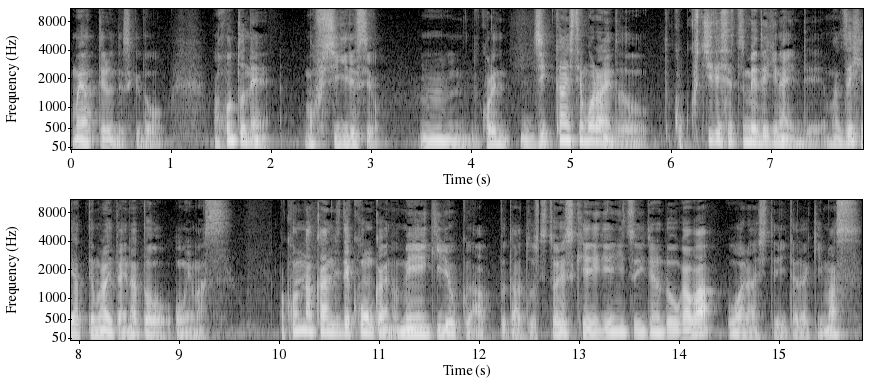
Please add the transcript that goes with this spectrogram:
まあ、やってるんですけど、まあ、本当ね、まあ、不思議ですよ。うんこれ実感してもらわないとこう口で説明できないんで、まあ、ぜひやってもらいたいなと思います。こんな感じで今回の免疫力アップとあとストレス軽減についての動画は終わらせていただきます。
